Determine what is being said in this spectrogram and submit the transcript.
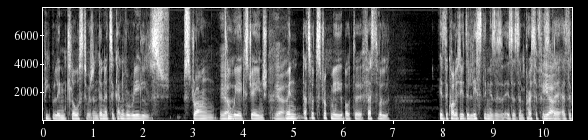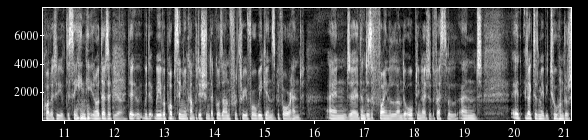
people in close to it, and then it's a kind of a real s- strong Yeah. two way exchange. Yeah. I mean, that's what struck me about the festival. Is the quality of the listening is, is, is as impressive as, Yeah. the, as the quality of the singing? You know that, Yeah. that we- we have a pub singing competition that goes on for three or four weekends beforehand, and uh, then there's a final on the opening night of the festival, and it, like there's maybe 200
